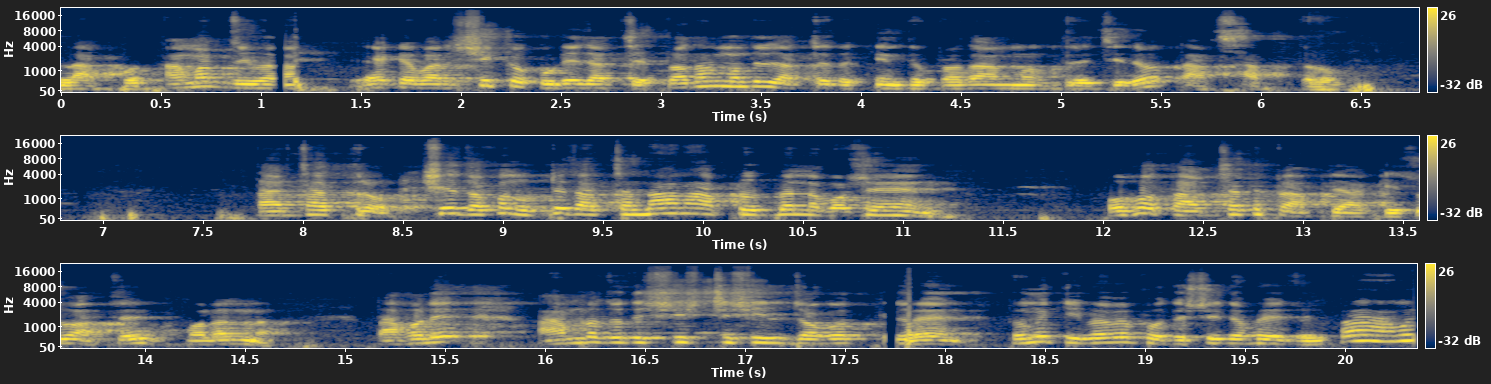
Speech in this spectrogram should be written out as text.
লাভ করবেন আমার জীবন একেবারে শিক্ষক উঠে যাচ্ছে, প্রধানমন্ত্রী যাচ্ছে তো, কিন্তু প্রধানমন্ত্রী ছিল তার ছাত্র। তার ছাত্র, সে যখন উঠতে যাচ্ছে, না না, আপনি উঠবেন না, বসেন। ওহো, তার সাথে প্রাপ্তি আর কিছু আছে, বলেন না। তাহলে আমরা যদি সৃষ্টিশীল জগৎ করেন তুমি কীভাবে প্রতিষ্ঠিত হয়েছে? বা, আমি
